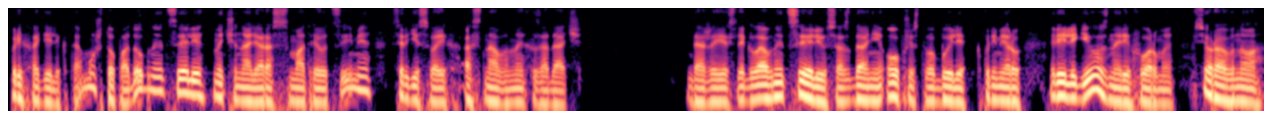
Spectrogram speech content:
приходили к тому, что подобные цели начинали рассматриваться ими среди своих основных задач. Даже если главной целью создания общества были, к примеру, религиозные реформы, все равно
